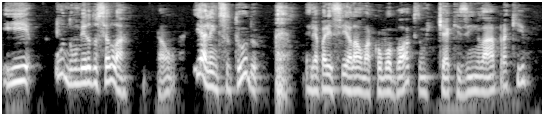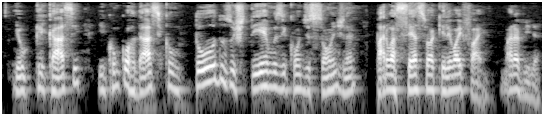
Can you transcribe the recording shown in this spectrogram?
e o número do celular. Então, e além disso tudo, ele aparecia lá uma combo box, um checkzinho lá para que eu clicasse e concordasse com todos os termos e condições, né, para o acesso àquele Wi-Fi. Maravilha.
